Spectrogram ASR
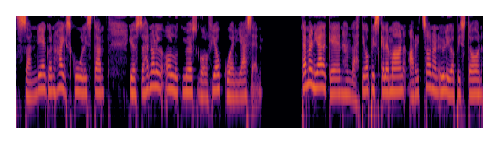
San Diegon High Schoolista, jossa hän oli ollut myös golfjoukkueen jäsen. Tämän jälkeen hän lähti opiskelemaan Arizonan yliopistoon,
